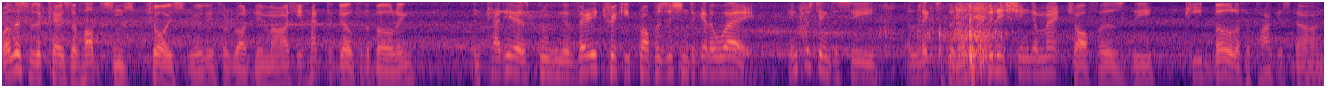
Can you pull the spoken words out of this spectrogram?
Well, this was a case of Hobson's choice, really, for Rodney Marsh. He had to go for the bowling. And Qadir is proving a very tricky proposition to get away. Interesting to see a leg spinner finishing a match off as the key bowler for Pakistan.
